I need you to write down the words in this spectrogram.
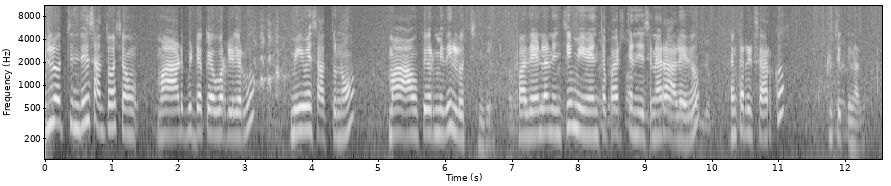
ఇల్లు వచ్చింది సంతోషం. మా ఆడబిడ్డకు ఎవరు లేరు. మేమే సత్తున్నాం. మా ఆమె పేరు మీద ఇల్లు వచ్చింది. పదేళ్ళ నుంచి మేము ఎంత పరిచయం చేసినా రాలేదు. వెంకరెడ్డి సార్కు కృతజ్ఞతలు.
